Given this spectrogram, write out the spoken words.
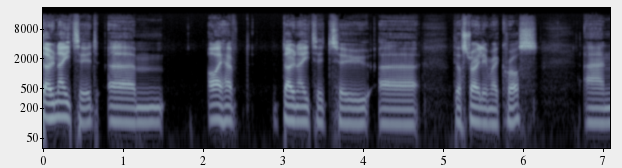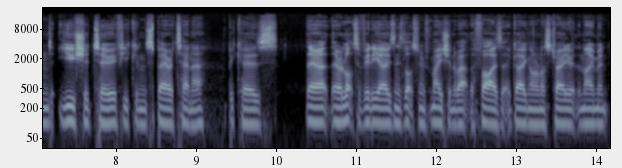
donated. Um, I have donated to uh, the Australian Red Cross, and you should too if you can spare a tenner because there are, there are lots of videos and there's lots of information about the fires that are going on in Australia at the moment.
